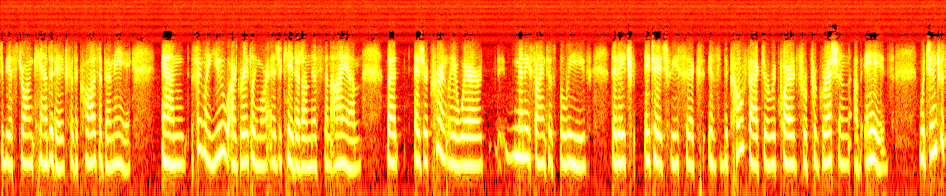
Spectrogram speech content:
to be a strong candidate for the cause of ME. And certainly you are greatly more educated on this than I am. But as you're currently aware, many scientists believe that H- HHV6 is the cofactor required for progression of AIDS. Which interest,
